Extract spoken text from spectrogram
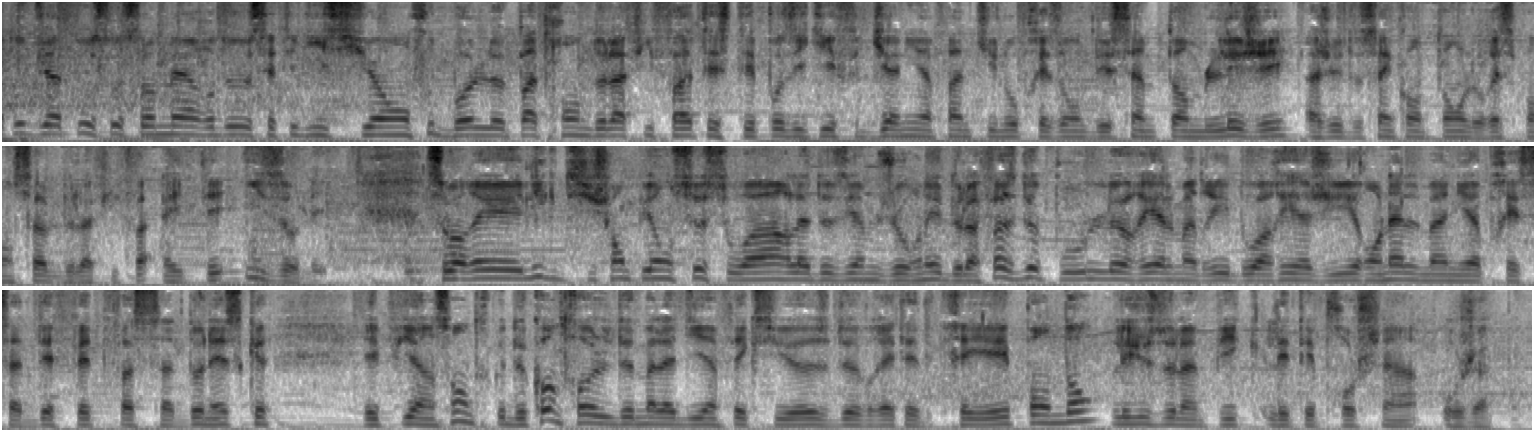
À toutes et à tous au sommaire de cette édition. Football, le patron de la FIFA testé positif, Gianni Infantino présente des symptômes légers. Âgé de 50 ans, le responsable de la FIFA a été isolé. Soirée Ligue des Champions ce soir, la deuxième journée de la phase de poule. Le Real Madrid doit réagir en Allemagne après sa défaite face à Donetsk. Et puis un centre de contrôle de maladies infectieuses devrait être créé pendant les Jeux Olympiques l'été prochain au Japon.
